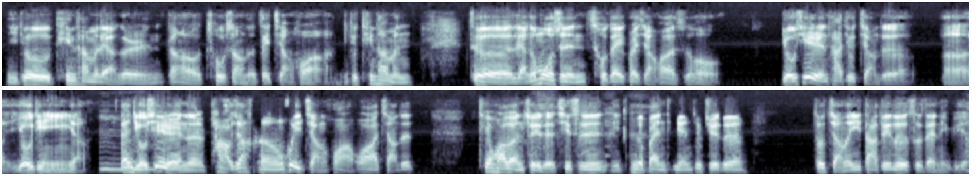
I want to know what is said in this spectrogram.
你就听他们两个人刚好凑上了在讲话，你就听他们这两个陌生人凑在一块讲话的时候，有些人他就讲的。呃，有点营养，但有些人呢，他好像很会讲话，哇，讲的天花乱坠的。其实你听了半天，就觉得都讲了一大堆乐色在那边。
